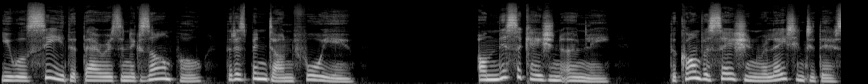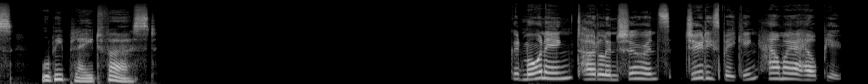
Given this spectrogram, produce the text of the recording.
You will see that there is an example that has been done for you. On this occasion only, the conversation relating to this will be played first. Good morning, Total Insurance. Judy speaking. How may I help you?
